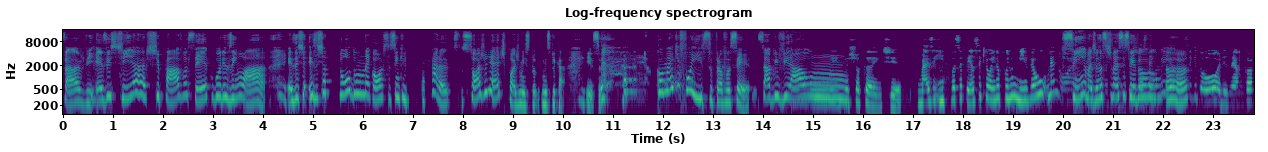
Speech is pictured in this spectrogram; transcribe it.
sabe? Existia chipar você com o gurizinho lá. Existia, existia todo um negócio assim que. Cara, só a Juliette pode me, me explicar isso. Como é que foi isso para você? Sabe, virar um. Muito chocante. Mas e você pensa que eu ainda fui num nível menor. Sim, imagina se tivesse sido. Eu tenho um milhão uhum. de seguidores, né? Eu nunca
